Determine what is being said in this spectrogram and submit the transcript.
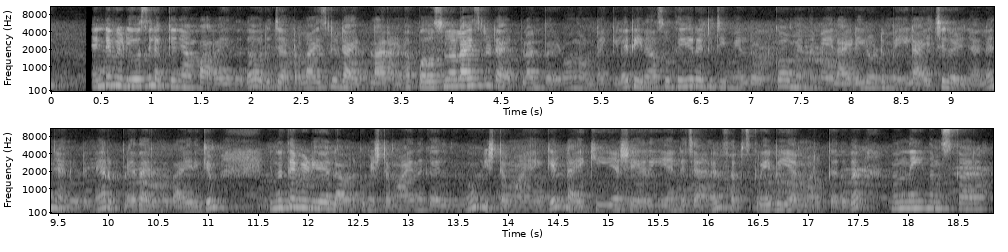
എന്റെ വീഡിയോസിലൊക്കെ ഞാൻ പറയുന്നത് ഒരു ജനറലൈസ്ഡ് ഡയറ്റ് പ്ലാൻ ആണ്. പേഴ്സണലൈസ്ഡ് ഡയറ്റ് പ്ലാൻ വേണമെന്നുണ്ടെങ്കിൽ Teenasudheer at Gmail dot com എന്ന മെയിൽ ഐ ഡിയിലോട്ട് മെയിൽ അയച്ചു കഴിഞ്ഞാൽ ഞാൻ ഉടനെ റിപ്ലൈ തരുന്നതായിരിക്കും. ഇന്നത്തെ വീഡിയോ എല്ലാവർക്കും ഇഷ്ടമായെന്ന് കരുതുന്നു. ഇഷ്ടമായെങ്കിൽ ലൈക്ക് ചെയ്യുക ഷെയർ ചെയ്യുക എന്റെ ചാനൽ സബ്സ്ക്രൈബ് ചെയ്യാൻ മറക്കരുത്. നന്ദി നമസ്കാരം.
